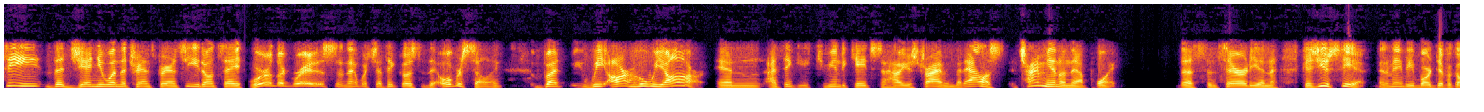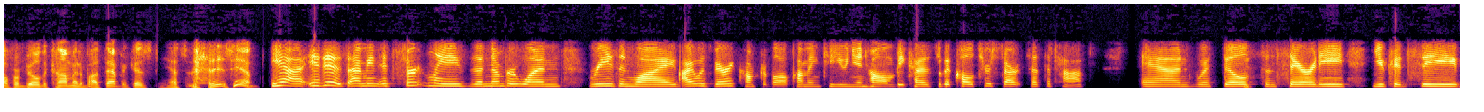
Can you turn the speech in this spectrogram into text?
see the genuine, the transparency. You don't say, we're the greatest, and that, which I think goes to the overselling, but we are who we are. And I think it communicates to how you're striving. But Alice, chime in on that point the sincerity and because you see it. And it may be more difficult for bill to comment about that because that's, that is him. Yeah it is. I mean it's certainly the number one reason why i was very comfortable coming to union home because the culture starts at the top. And with bill's sincerity you could see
